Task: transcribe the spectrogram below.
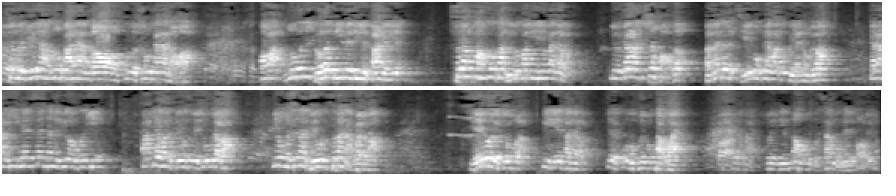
素，就是营养素含量高，是不是蔬菜少啊？好吧，如果你得了第一类疾病，感染类疾病，吃完抗生素、抗体素，把病因干掉了，又加上吃好的，本来这个结构变化就不严重，对吧？加上你一天三餐的营养合一，把变化的结构是不是也修复掉了？因为我们身上结构是吃饭长出来的嘛，结构就修复了，病因也干掉了，这个功能恢复快不快？快快，所以你闹肚子三五天就搞定了，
